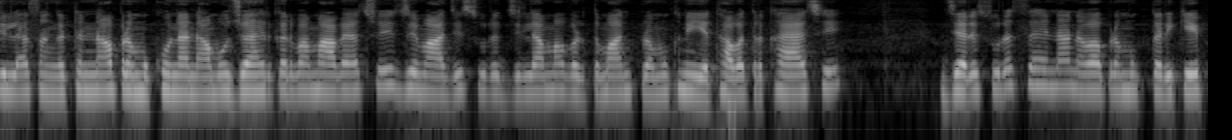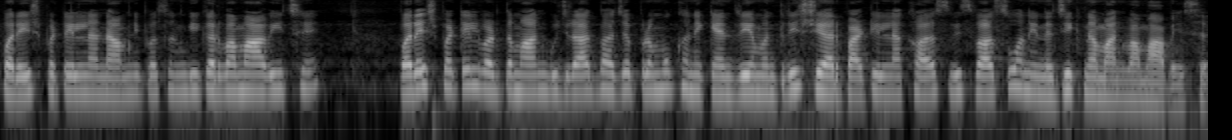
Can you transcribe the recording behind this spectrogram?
જિલ્લા સંગઠનના પ્રમુખોના નામો જાહેર કરવામાં આવ્યા છે, જેમાં આજે સુરત જિલ્લામાં વર્તમાન પ્રમુખને યથાવત રખાયા છે. જ્યારે સુરત શહેરના નવા પ્રમુખ તરીકે પરેશ પટેલના નામની પસંદગી કરવામાં આવી છે. પરેશ પટેલ, વર્તમાન ગુજરાત ભાજપ પ્રમુખ અને કેન્દ્રીય મંત્રી સી આર પાટીલના ખાસ વિશ્વાસુ અને નજીકના માનવામાં આવે છે.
